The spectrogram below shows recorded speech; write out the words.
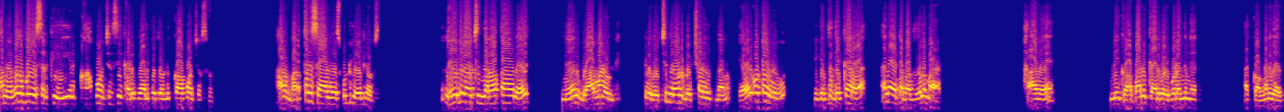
ఆమె ఇవ్వకపోయేసరికి ఈయన కోపం వచ్చేసి కడుపు కాలిపోతుంది కోపం వచ్చేస్తుంది. ఆమె భర్తకు సేవ చేసుకుంటూ లేట్గా వస్తుంది. లేట్గా వచ్చిన తర్వాత ఆమె నేను బ్రాహ్మణుడిని. ఇక్కడికి వచ్చిన తర్వాత భిక్ష అడుగుతున్నాను. ఎవరు కొట్టావు నువ్వు? నీకు ఇంత దిక్కారా అని అట్ట పద్ధతిలో మాట్లాడు. ఆమె నీ కోపానికి కాలిపడిపోవడానికి నేను ఆ కొంగని కాదు.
